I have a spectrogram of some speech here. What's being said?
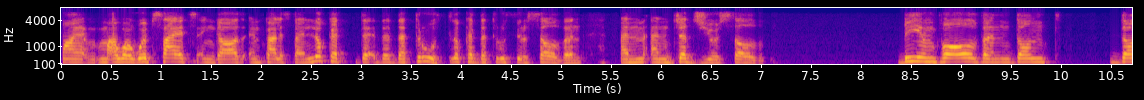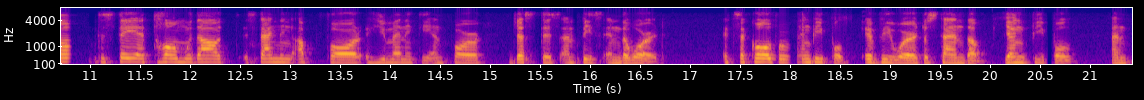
my our websites in gaza in palestine. Look at the, the, the truth. Look at the truth yourself and and and judge yourself. Be involved and don't don't stay at home without standing up for humanity and for justice and peace in the world. It's a call for young people everywhere to stand up, young people and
